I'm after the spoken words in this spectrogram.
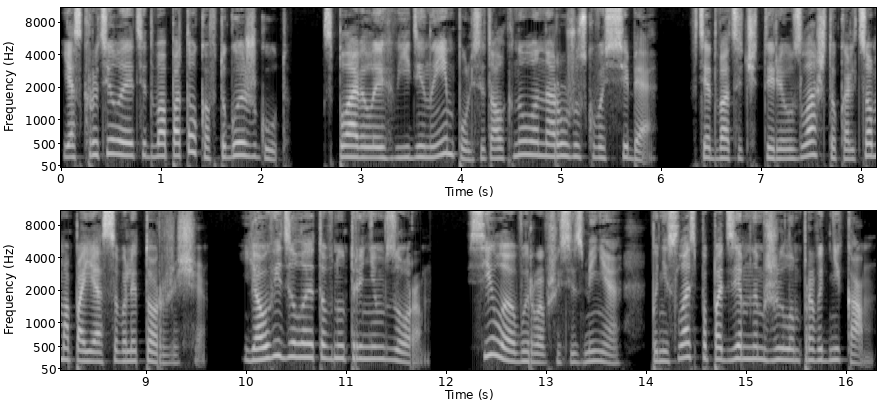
Я скрутила эти два потока в тугой жгут, сплавила их в единый импульс и толкнула наружу сквозь себя, в те 24 узла, что кольцом опоясывали торжище. Я увидела это внутренним взором. Сила, вырвавшись из меня, понеслась по подземным жилам-проводникам.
